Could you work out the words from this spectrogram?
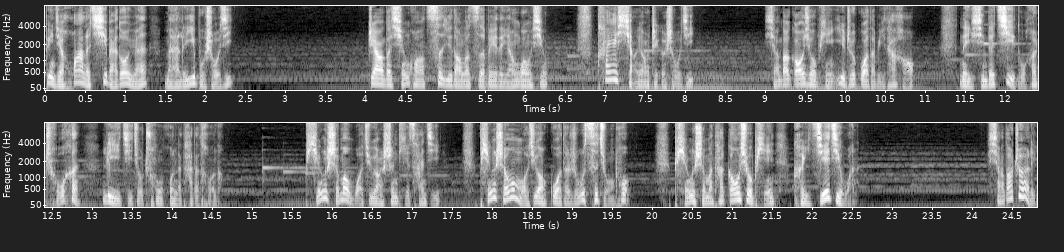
并且花了七百多元买了一部手机。这样的情况刺激到了自卑的杨光兴，他也想要这个手机。想到高秀品一直过得比他好，内心的嫉妒和仇恨立即就冲昏了他的头脑。凭什么我就要身体残疾？凭什么我就要过得如此窘迫？凭什么他高秀品可以接济我呢？想到这里，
